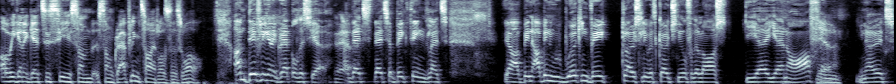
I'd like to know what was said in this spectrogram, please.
Are we going to get to see some some grappling titles as well? I'm definitely going to grapple this year. Yeah. And that's that's a big thing. Let's yeah, I've been I've been working very closely with Coach Neil for the last year, year and a half, Yeah. and you know it's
